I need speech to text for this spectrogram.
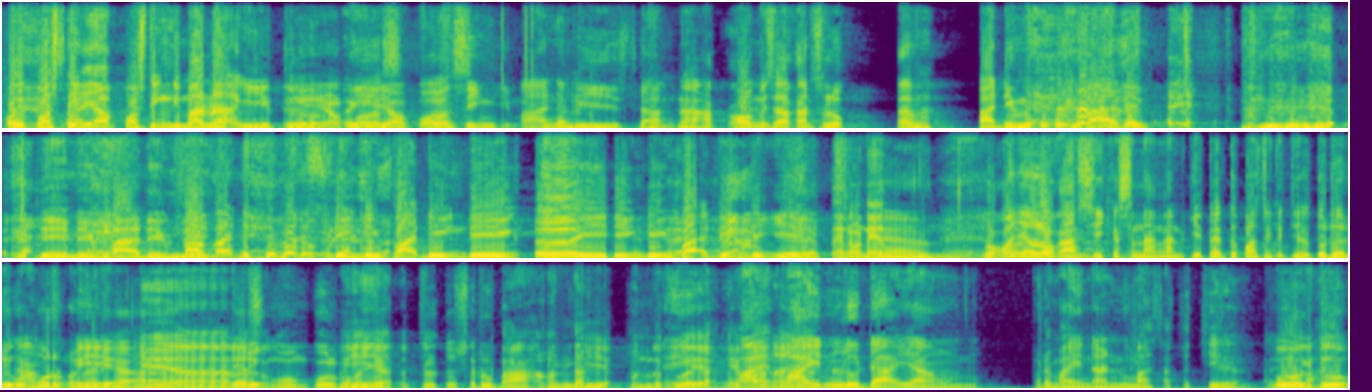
Oi, posting, Sayap. posting di mana gitu. Iya, pos- posting di mana bisa. Nah, kalau misalkan seluk apa? Padim, Padim. Dinding Padim. Papa di ding ding pak ding ding, eh ding ding pak ding ding gitu. Tenonet. Ya, pokoknya lokasi kesenangan kita itu pasti kecil tuh dari umur Langsung iya. Iya, dari ngumpul. Pokoknya Iya. kecil tuh seru banget dah. Iya. Menurut gua ya, main, hebat aja. main lu dah yang permainan lu masa kecil. Oh, itu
